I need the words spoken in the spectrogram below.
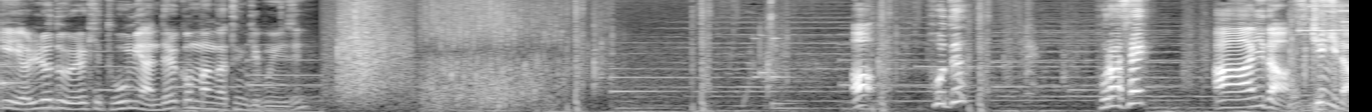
이게 열려도 왜 이렇게 도움이 안 될 것만 같은 기분이지? 어? pod? 보라색? 아 아니다 스킨이다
